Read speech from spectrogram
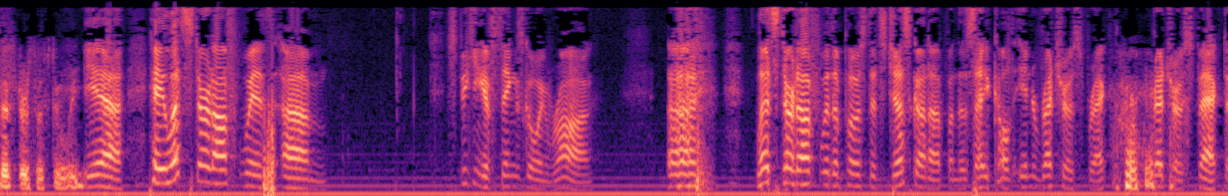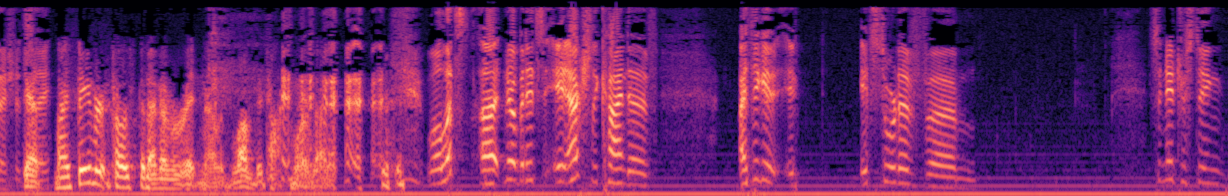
Mr. Cistulli. Yeah. Hey, let's start off with. Um, speaking of things going wrong, uh, let's start off with a post that's just gone up on the site called In Retrospect. retrospect, I should Yeah, say. my favorite post that I've ever written. I would love to talk more about it. well, let's uh, no, but it's it actually kind of. I think it it it's sort of um, it's an interesting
